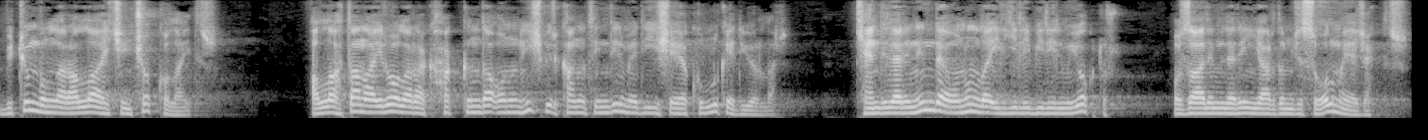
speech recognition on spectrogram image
Bütün bunlar Allah için çok kolaydır. Allah'tan ayrı olarak hakkında onun hiçbir kanıt indirmediği şeye kulluk ediyorlar. Kendilerinin de onunla ilgili bir ilmi yoktur. O zalimlerin yardımcısı olmayacaktır.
